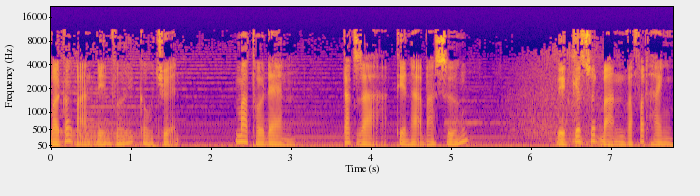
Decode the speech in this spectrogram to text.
Mời các bạn đến với câu chuyện Ma Thổi Đèn, Tác giả Thiên Hạ Bá Sướng, Liên kết xuất bản và phát hành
